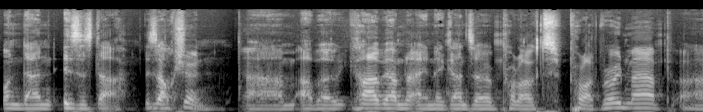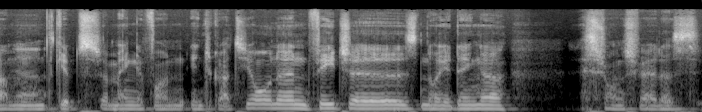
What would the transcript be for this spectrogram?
und dann ist es da. Ist auch schön. Ja. Ähm, aber klar, wir haben eine ganze Product, Product Roadmap. Ähm, ja. Es gibt eine Menge von Integrationen, Features, neue Dinge. Es ist schon schwer, das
